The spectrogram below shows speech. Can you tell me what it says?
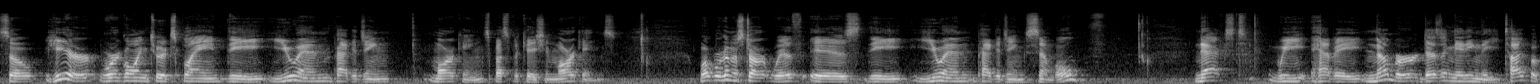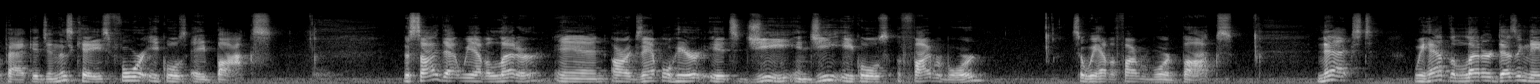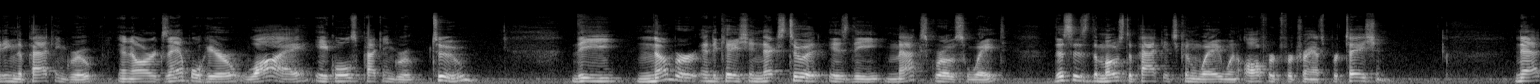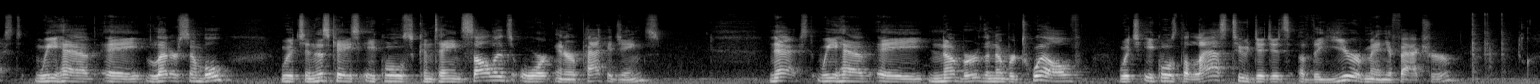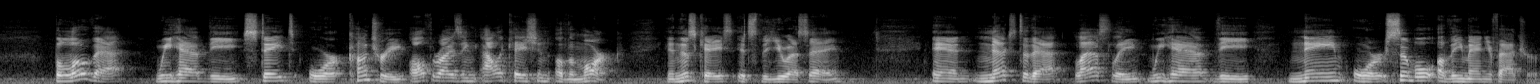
So here, we're going to explain the UN packaging marking, specification markings. What we're going to start with is the UN packaging symbol. Next, we have a number designating the type of package. In this case, 4 equals a box. Beside that, we have a letter. In our example here, it's G, and G equals a fiberboard. So we have a fiberboard box. Next, we have the letter designating the packing group. In our example here, Y equals packing group 2. The number indication next to it is the max gross weight. This is the most a package can weigh when offered for transportation. Next, we have a letter symbol, which in this case equals contains solids or inner packagings. Next, we have a number, the number 12, which equals the last two digits of the year of manufacture. Below that, we have the state or country authorizing allocation of the mark. In this case, it's the USA. And next to that, lastly, we have the name or symbol of the manufacturer.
